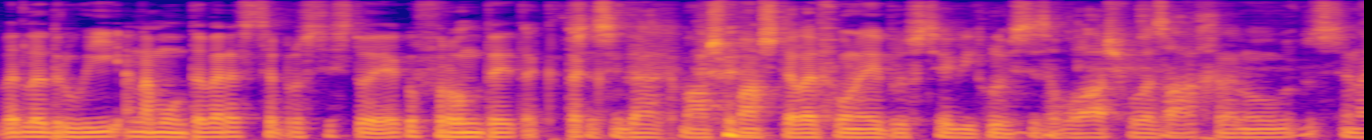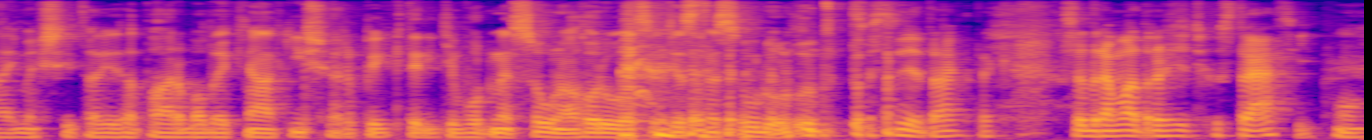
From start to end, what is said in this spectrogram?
vedle druhý a na Monteverest se prostě stojí jako fronty, tak, tak Přesně tak, máš, máš telefony, prostě kdykoliv si zavoláš vole záchranu, prostě najmeš si tady za pár babek nějaký šerpy, který tě odnesou nahoru a se tě snesou dolů. přesně tak, tak se drama trošičku ztrácí. No.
